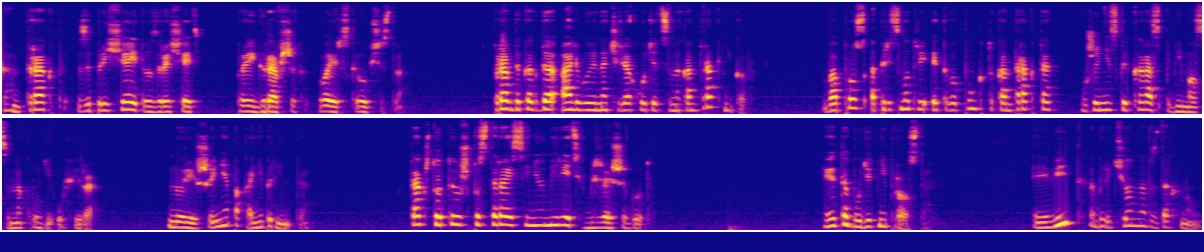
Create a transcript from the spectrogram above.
Контракт запрещает возвращать проигравших в аирское общество. Правда, когда альвы начали охотиться на контрактников, вопрос о пересмотре этого пункта контракта уже несколько раз поднимался на круге Уфира но решение пока не принято. Так что ты уж постарайся не умереть в ближайший год. Это будет непросто. Эвид обреченно вздохнул.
